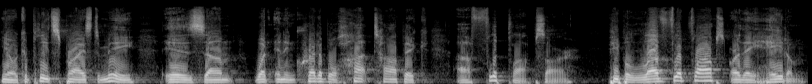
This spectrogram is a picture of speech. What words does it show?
you know, a complete surprise to me is um, what an incredible hot topic uh, flip-flops are. People love flip-flops or they hate them.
